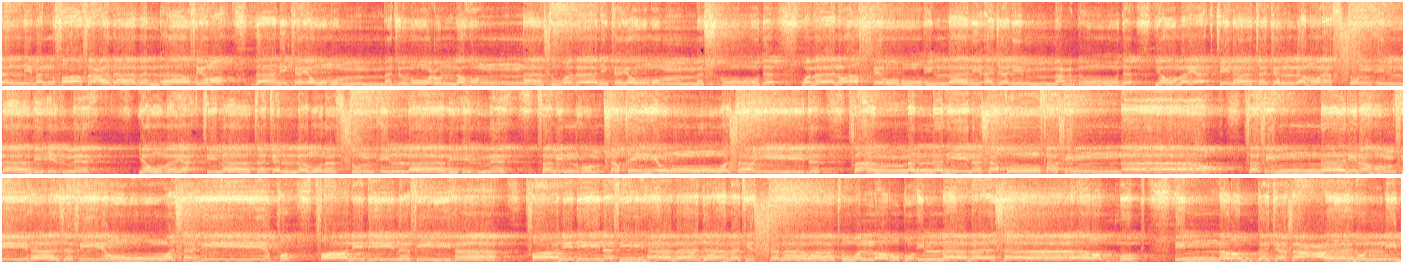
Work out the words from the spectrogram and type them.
لمن خاف عذاب الآخرة. ذلك يوم مجموع له الناس وذلك يوم مشهود. وما نؤخره إلا لأجل معدود. يوم يأتي لا تكلم نفس إلا بإذنه. يوم يأتي لا تكلم نفس إلا بإذنه. فمنهم شقي وسعيد. فأما الذين شقوا ففي النار ففي النار لهم فيها زفير وشهيق. خالدين فيها خالدين فيها ما دامت السماوات والأرض إلا ما شاء. فعال لما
